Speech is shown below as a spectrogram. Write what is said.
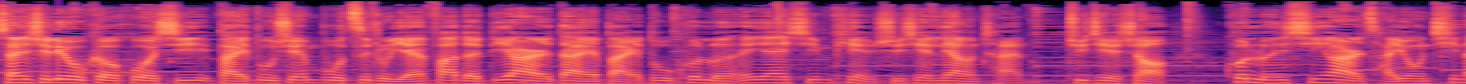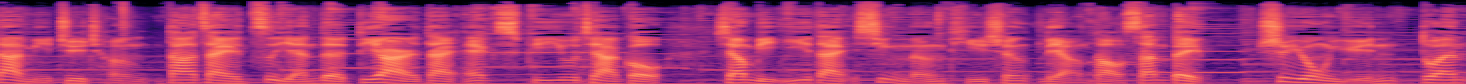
三十六氪获悉，百度宣布自主研发的第二代百度昆仑 AI 芯片实现量产。据介绍，昆仑芯二采用七纳米制程，搭载自研的第二代 XPU 架构。相比一代，性能提升两到三倍，适用云端、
